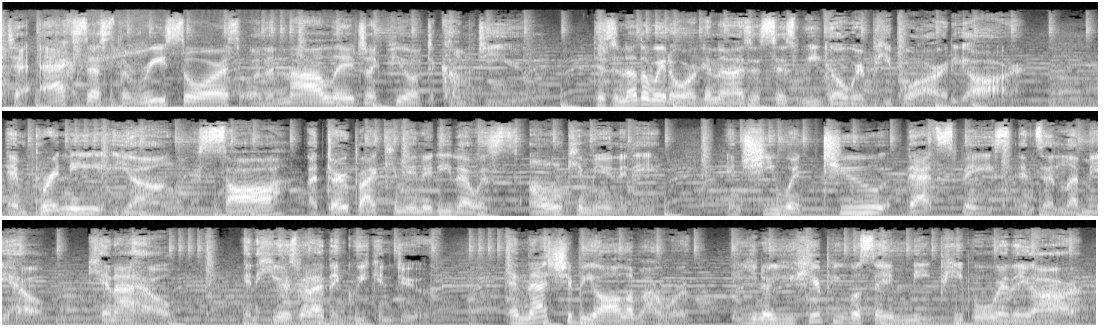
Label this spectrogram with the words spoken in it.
to access the resource or the knowledge, like people have to come to you. There's another way to organize that says we go where people already are. And Brittany Young saw a dirt bike community that was its own community, and she went to that space and said, Let me help. Can I help? And here's what I think we can do. And that should be all of our work. You know, you hear people say, meet people where they are.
